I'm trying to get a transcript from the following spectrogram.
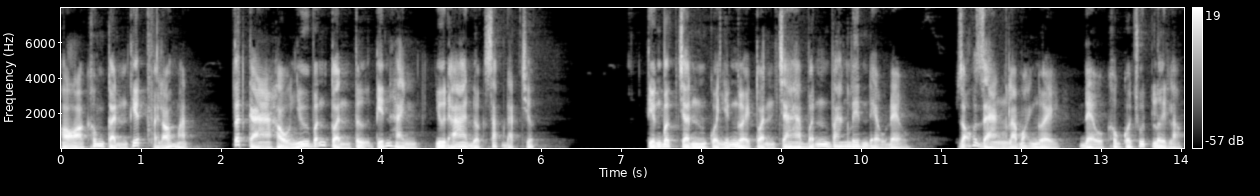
Họ không cần thiết phải ló mặt, tất cả hầu như vẫn tuần tự tiến hành như đã được sắp đặt trước. Tiếng bước chân của những người tuần tra vẫn vang lên đều đều rõ ràng là mọi người đều không có chút lơi lỏng.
